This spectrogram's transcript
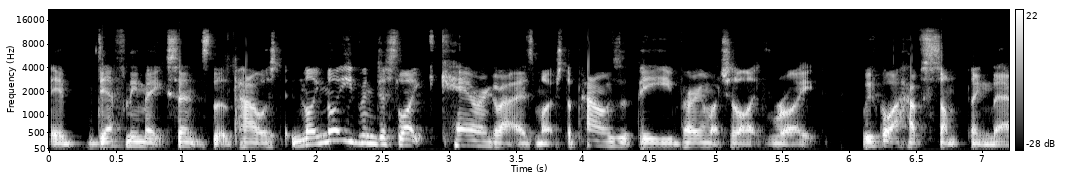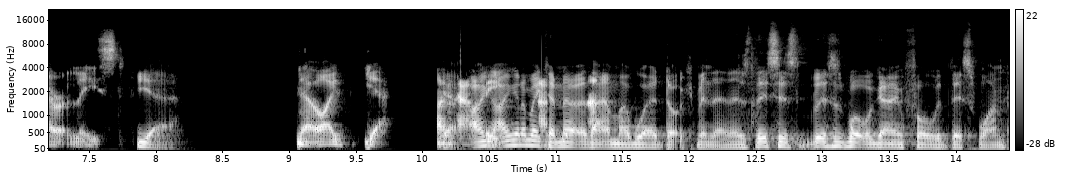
it definitely makes sense that the powers, like not even just like caring about as much, the powers that be very much are like, right, we've got to have something there at least. Yeah. No, I yeah, I'm yeah. I'm. I'm going to make a note of that in my word document. Then, is this is this is what we're going for with this one.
